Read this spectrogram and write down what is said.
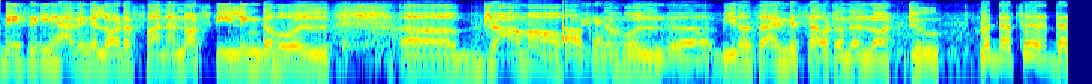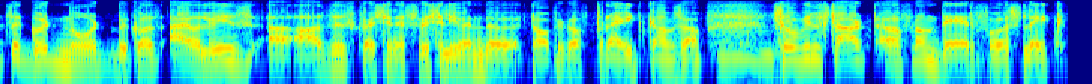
basically having a lot of fun. I'm not feeling the whole uh, drama of Okay. it, the whole, uh, you know. So I miss out on a lot too. But that's a that's a good note because I always uh, ask this question, especially when the topic of pride comes up. Mm. So we'll start uh, from there first. Like,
